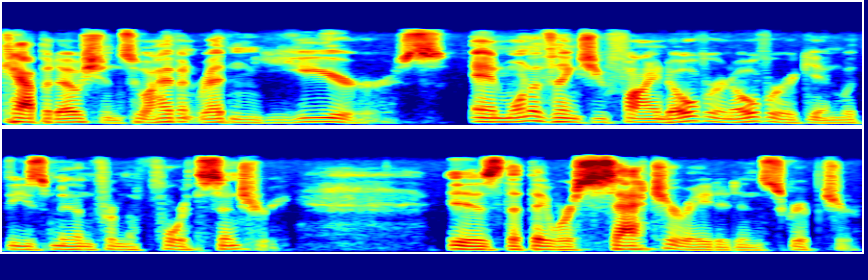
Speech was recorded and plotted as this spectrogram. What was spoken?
Cappadocians who I haven't read in years. And one of the things you find over and over again with these men from the fourth century is that they were saturated in Scripture.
